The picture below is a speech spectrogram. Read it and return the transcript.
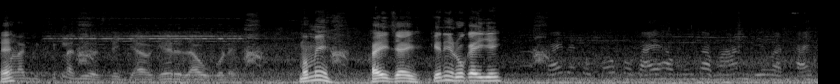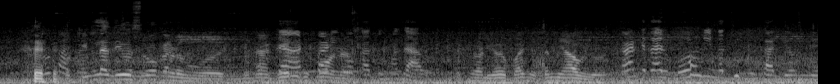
હે? કેટલા દિવસ થઈ ગયા? ઘેર જવું પડે. મમ્મી ભાઈ જાય. કે નહીં રોકાઈ જાય? કેટલા દિવસ રોકાણું પાછા તમે આવજો કારણ કે તારી મોહની નથી દુખાતી અમને.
